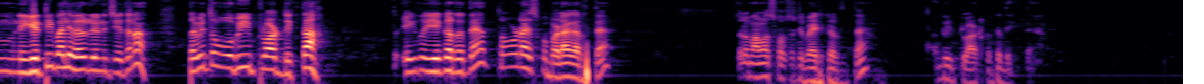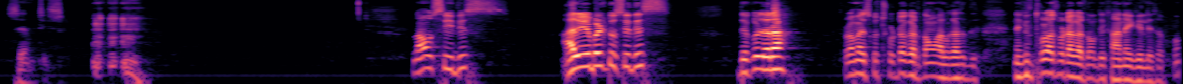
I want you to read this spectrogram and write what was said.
निगेटिव वाली वैल्यू लेनी चाहिए था ना? तभी तो वो भी प्लॉट दिखता। तो एक तो ये कर देते हैं, थोड़ा इसको बड़ा करते हैं। चलो मान लो सौ से डिवाइड कर देते हैं। अभी प्लॉट करके देखते हैं। सेम चीज़। Now see this are you able to see this देखो जरा। थोड़ा मैं इसको छोटा करता हूँ हल्का सा लेकिन थोड़ा छोटा करता हूँ दिखाने के लिए सबको।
